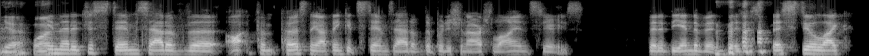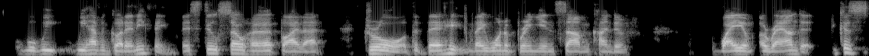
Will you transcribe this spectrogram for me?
Yeah, why? In that it just stems out of the. Uh, personally, I think it stems out of the British and Irish Lions series. That at the end of it, they're just they're still like, well, we we haven't got anything. They're still so hurt by that draw that they they want to bring in some kind of way of around it because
